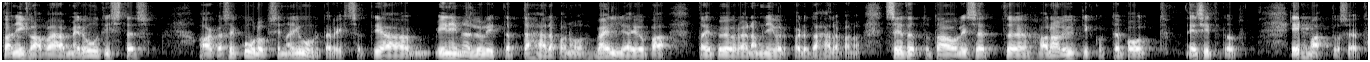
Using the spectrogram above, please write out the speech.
ta on iga päev meil uudistes aga see kuulub sinna juurde lihtsalt ja inimene lülitab tähelepanu välja juba, ta ei pööra enam niivõrd palju tähelepanu. seetõttu taolised analüütikute poolt esitatud ehmatused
